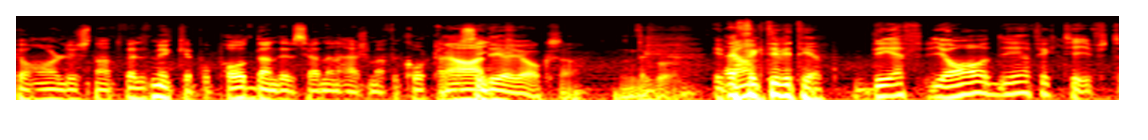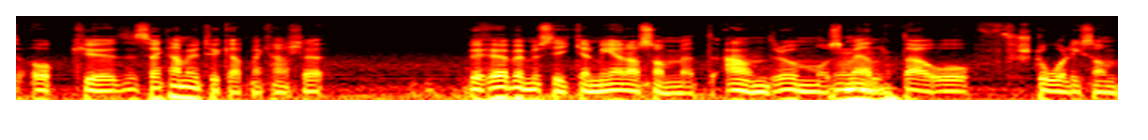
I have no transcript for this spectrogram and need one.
jag har lyssnat väldigt mycket på podden, det vill säga den här som är förkortad Ja, musik. det gör jag också. Det går. Ibland- Effektivitet. Det är, ja, det är effektivt och eh, sen kan man ju tycka att man kanske behöver musiken mera som ett andrum och smälta och förstå liksom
